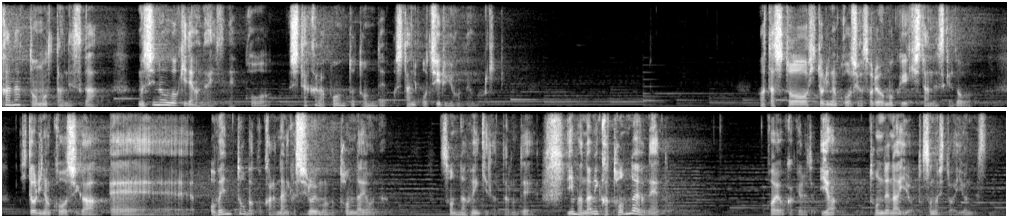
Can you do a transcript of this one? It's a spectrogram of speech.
かなと思ったんですが虫の動きではないですねこう下からポンと飛んで下に落ちるような動き私と一人の講師がそれを目撃したんですけど一人の講師が、えー、お弁当箱から何か白いものが飛んだようなそんな雰囲気だったので「今何か飛んだよね」と声をかけると「いや飛んでないよ」とその人は言うんですね。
